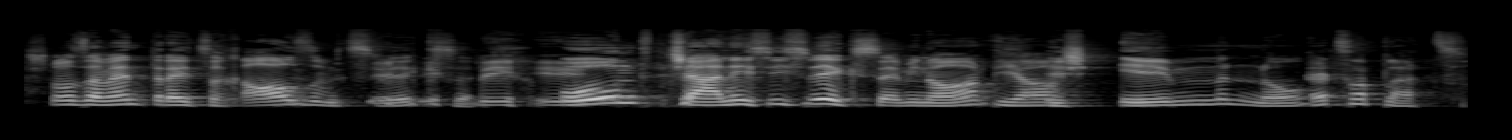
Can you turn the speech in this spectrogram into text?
Schlussendlich dreht sich alles um das Wichsen. Und Jenny, sein Wichs-Seminar Ja. ist immer noch... Hat es noch Platz?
